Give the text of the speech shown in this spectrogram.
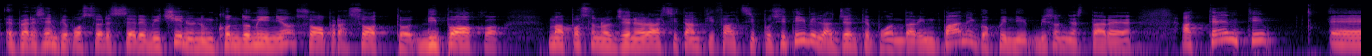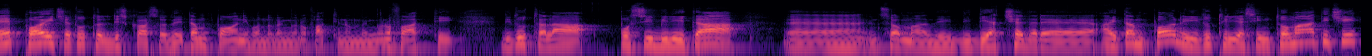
eh, per esempio, possono essere vicino in un condominio, sopra, sotto, di poco, ma possono generarsi tanti falsi positivi, la gente può andare in panico, quindi bisogna stare attenti. E poi c'è tutto il discorso dei tamponi, quando vengono fatti, non vengono fatti, di tutta la possibilità eh, insomma, di, di, di, accedere ai tamponi di tutti gli asintomatici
